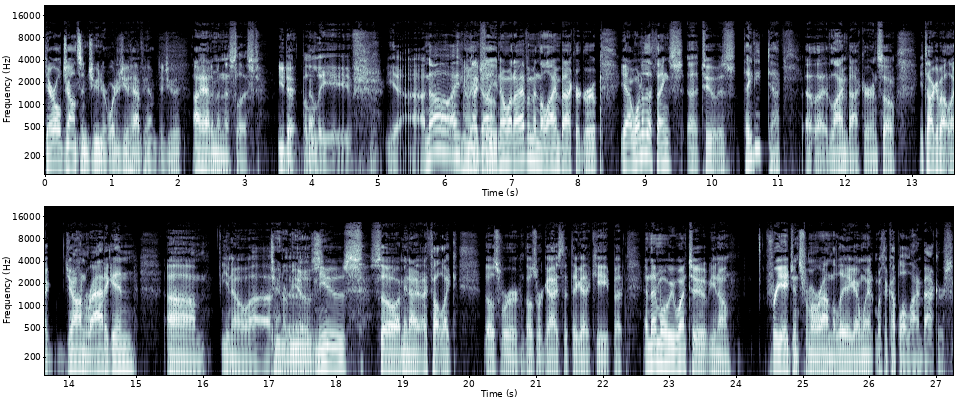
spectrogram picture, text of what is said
Darryl Johnson Jr. Where did you have him? Did you? I had him in this list. You I did. believe. Yeah. No, I No, actually, don't. you know what? I have him in the linebacker group. Yeah, one of the things uh, too is they need depth at, at linebacker, and so you talk about like Jon Rhattigan, um, you know, uh, Tanner uh, Muse. Muse. So I mean, I, I felt like those were those were guys that they got to keep. But and then when we went to you know free agents from around the league, I went with a couple of linebackers.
